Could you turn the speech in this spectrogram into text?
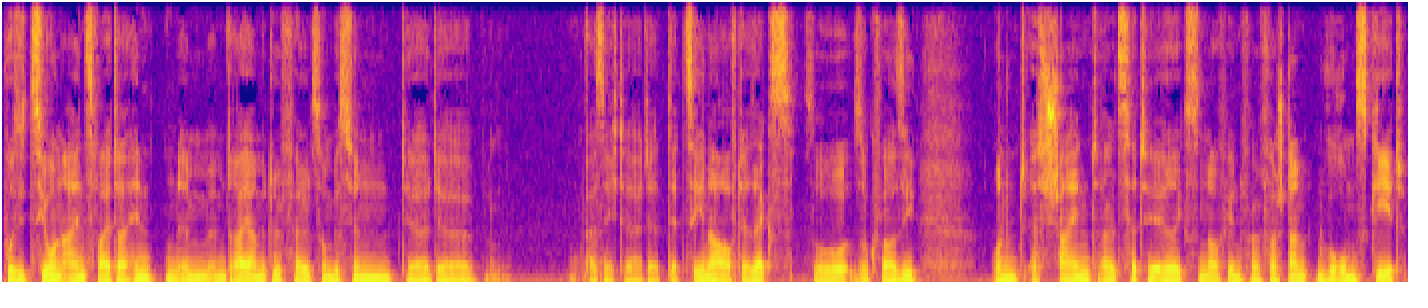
Position eins weiter hinten im, im Dreier-Mittelfeld, so ein bisschen der, der, weiß nicht, der, der, der Zehner auf der Sechs, so, so quasi. Und es scheint, als hätte Eriksen auf jeden Fall verstanden, worum es geht.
